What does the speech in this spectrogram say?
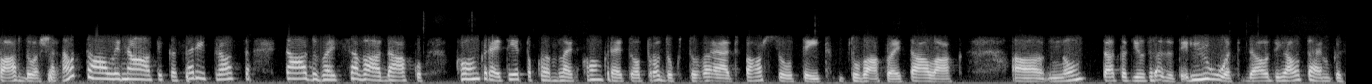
pārdošana attālināti, kas arī prasa tādu vai savādāku konkrētu iepakojumu, lai konkrēto produktu varētu pārsūtīt tuvāk vai tālāk. Uh, nu, tātad jūs redzat, ir ļoti daudz jautājumu, kas,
